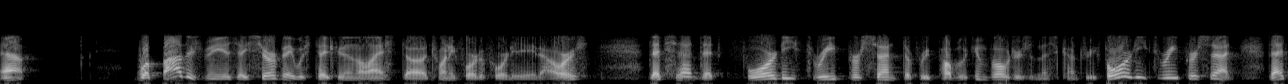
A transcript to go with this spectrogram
Now, what bothers me is a survey was taken in the last uh, 24 to 48 hours that said that 43% of Republican voters in this country, 43%, that's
